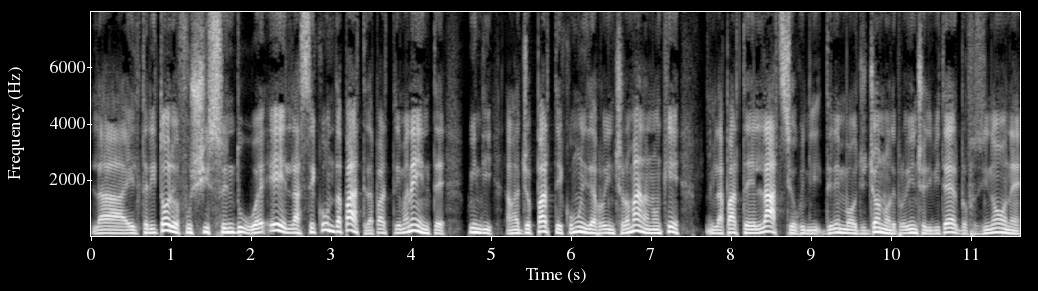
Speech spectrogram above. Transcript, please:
la, il territorio fu scisso in due e la seconda parte, la parte rimanente, quindi la maggior parte dei comuni della provincia romana, nonché la parte del Lazio, quindi diremmo oggigiorno le province di Viterbo, Frosinone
